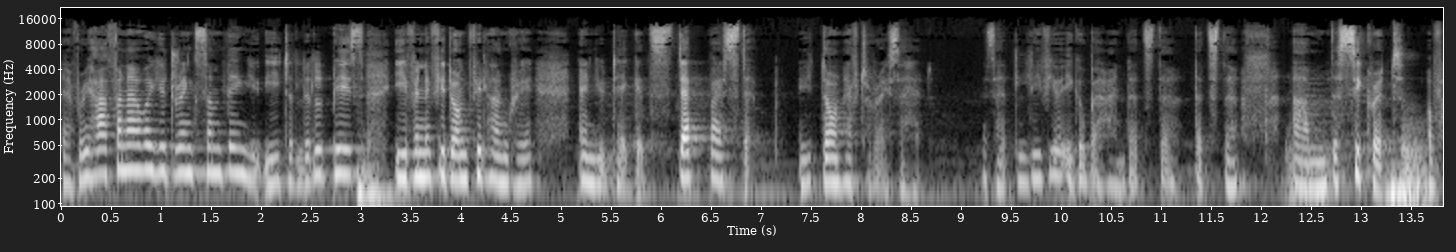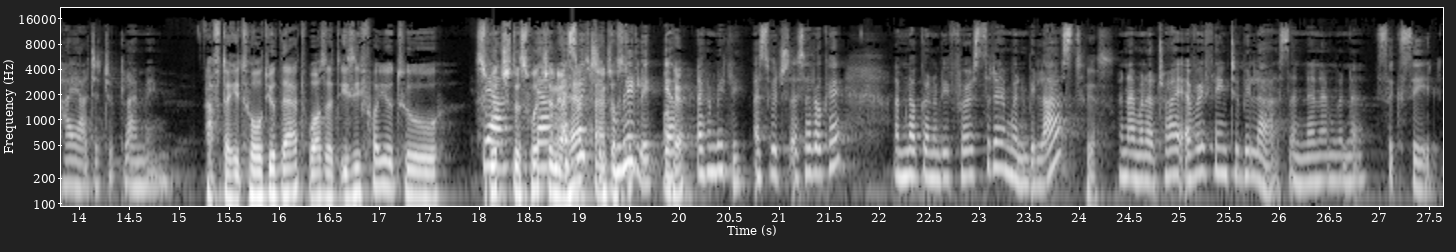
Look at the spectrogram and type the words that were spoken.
Every half an hour you drink something, you eat a little piece, even if you don't feel hungry, and you take it step by step. You don't have to race ahead. I said, leave your ego behind. That's the, that's the, um, the secret of high altitude climbing. After he told you that, was it easy for you to switch yeah, the switch yeah, in your I head? switched and it just- completely. Yeah, Okay. I completely. I switched. I said, okay, I'm not going to be first today. I'm going to be last. Yes. And I'm going to try everything to be last, and then I'm going to succeed.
